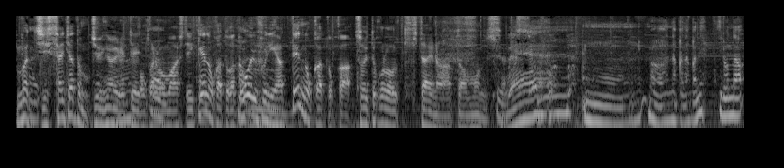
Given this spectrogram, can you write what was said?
まあ実際にちゃんと従業員入れてお金を回していけるのかとかどういうふうにやってんのかとかそういうところを聞きたいなとは思うんですよね。まあなかなかねいろんな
